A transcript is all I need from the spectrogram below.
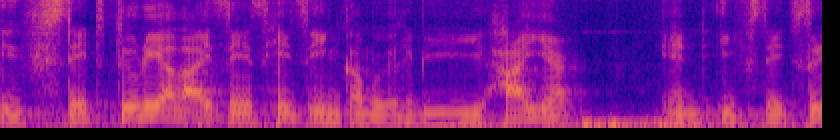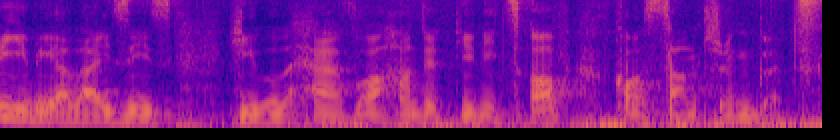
if state 2 realizes, his income will be higher, and if state 3 realizes, he will have 100 units of consumption goods.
